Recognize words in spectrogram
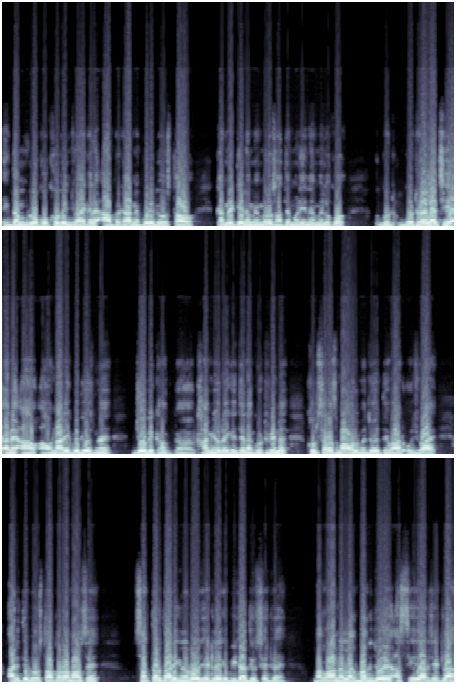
એકદમ લોકો ખૂબ એન્જોય કરે. આ પ્રકારની પૂરી વ્યવસ્થાઓ કમિટીના મેમ્બરો સાથે મળીને અમે લોકો ગોઠ- ગોઠવેલા છીએ અને આવનાર એક બે દિવસમાં જો બી ખામીઓ રહી ગઈ જેના ગોઠવીને ખૂબ સરસ માહોલમાં જો તહેવાર ઉજવાય, આ રીતે વ્યવસ્થાઓ કરવામાં આવશે. સત્તર તારીખના રોજ એટલે કે બીજા દિવસે જો એ ભગવાનના લગભગ જો અસી હજાર જેટલા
